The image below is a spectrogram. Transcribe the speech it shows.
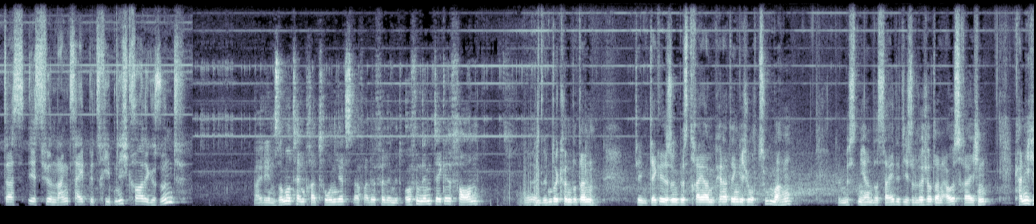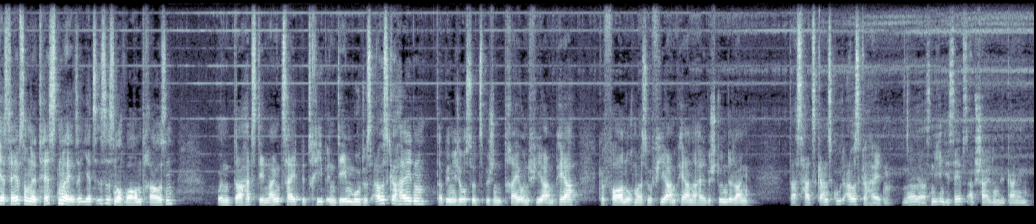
das ist für einen Langzeitbetrieb nicht gerade gesund. Bei den Sommertemperaturen jetzt auf alle Fälle mit offenem Deckel fahren. Im Winter könnt ihr dann den Deckel so bis 3 Ampere, denke ich, auch zumachen. Dann müssten hier an der Seite diese Löcher dann ausreichen. Kann ich jetzt selbst noch nicht testen, weil jetzt ist es noch warm draußen. Und da hat es den Langzeitbetrieb in dem Modus ausgehalten. Da bin ich auch so zwischen 3 und 4 Ampere gefahren, noch mal so 4 Ampere eine halbe Stunde lang. Das hat es ganz gut ausgehalten. Ne, er ist nicht in die Selbstabschaltung gegangen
